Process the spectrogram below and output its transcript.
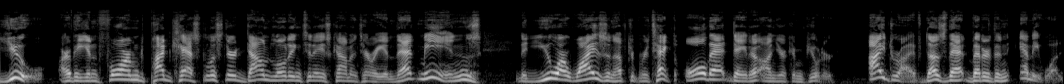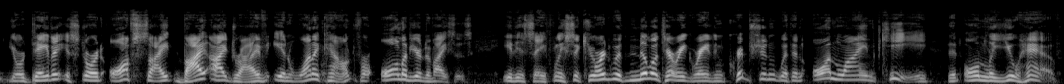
You are the informed podcast listener downloading today's commentary, and that means that you are wise enough to protect all that data on your computer. iDrive does that better than anyone. Your data is stored off-site by iDrive in one account for all of your devices. It is safely secured with military-grade encryption with an online key that only you have.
